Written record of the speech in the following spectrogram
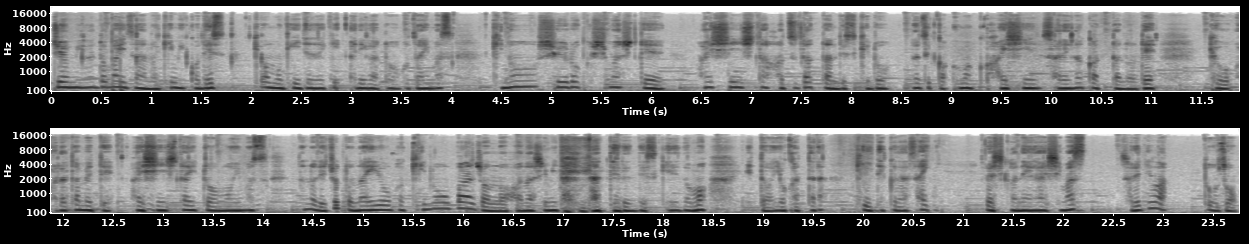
住民アドバイザーのきみこです。今日も聞いていただきありがとうございます。昨日収録しまして配信したはずだったんですけどなぜかうまく配信されなかったので今日改めて配信したいと思います。なのでちょっと内容が昨日バージョンのお話みたいになってるんですけれどもえっとよかったら聞いてください。よろしくお願いします。それではどうぞ。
